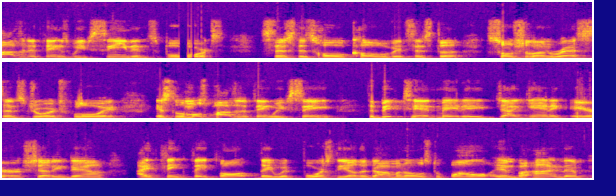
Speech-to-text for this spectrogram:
Positive things we've seen in sports since this whole COVID, since the social unrest, since George Floyd. It's the most positive thing we've seen. The Big Ten made a gigantic error shutting down. I think they thought they would force the other dominoes to fall in behind them.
